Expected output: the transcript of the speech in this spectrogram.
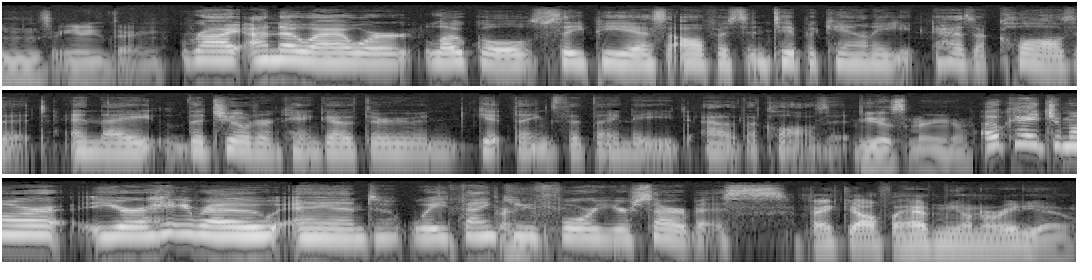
Hygienes, anything. Right. I know our local CPS office in Tippah County has a closet and they the children can go through and get things that they need out of the closet. Yes, ma'am. Okay, Jamar, you're a hero and we thank, Thank you you. for your service. Thank y'all for having me on the radio.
